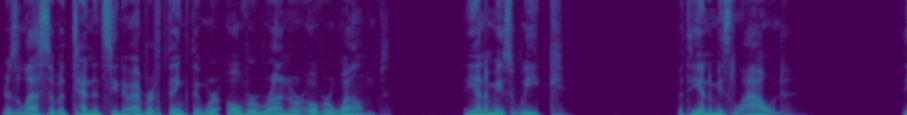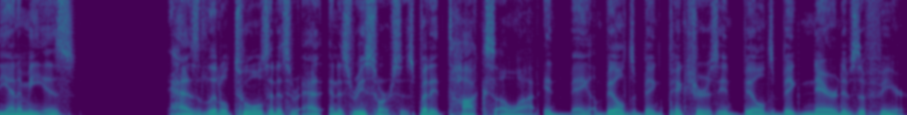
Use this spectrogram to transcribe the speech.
there's less of a tendency to ever think that we're overrun or overwhelmed. The enemy's weak but the enemy's loud. The enemy is has little tools its in its resources, but it talks a lot. It builds big pictures. It builds big narratives of fear.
